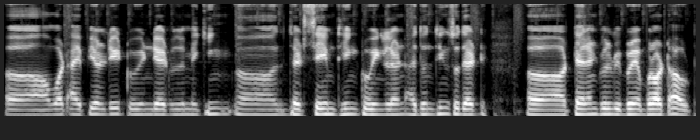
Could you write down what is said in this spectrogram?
uh, what IPL did to India. It will be making uh, that same thing to England. I don't think so that talent will be brought out.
